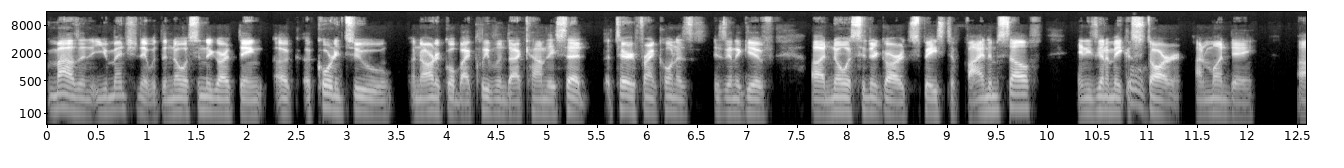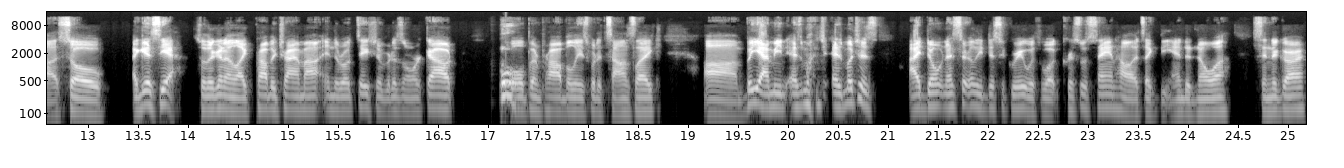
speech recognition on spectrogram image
Miles, and you mentioned it with the Noah Syndergaard thing. Uh, according to an article by Cleveland.com, they said Terry Francona is, is going to give uh, Noah Syndergaard space to find himself, and he's going to make a start on Monday. Uh, so I guess yeah. So they're gonna like probably try him out in the rotation. If it doesn't work out, Ooh. open probably is what it sounds like. Um, but yeah, I mean, as much as much as I don't necessarily disagree with what Chris was saying, how it's like the end of Noah Syndergaard.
